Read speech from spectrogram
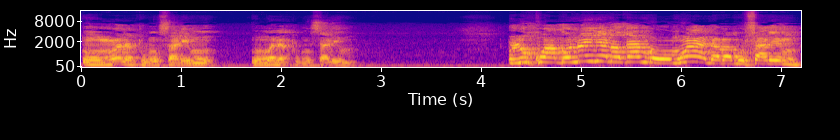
omwana tumusalemu omwana tumusalemu lukwago noimya nogamba omwana bamusalemu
